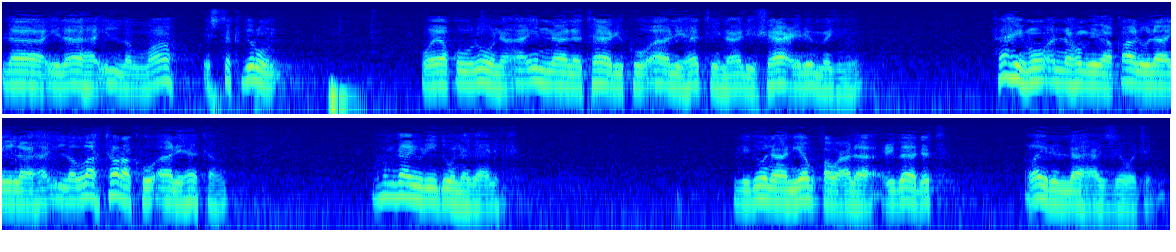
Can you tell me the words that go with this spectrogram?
لا إله إلا الله يستكبرون ويقولون أئنا لتاركوا آلهتنا لشاعر مجنون. فهموا أنهم إذا قالوا لا إله إلا الله تركوا آلهتهم. وهم لا يريدون ذلك. يريدون أن يبقوا على عبادة غير الله عز وجل.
